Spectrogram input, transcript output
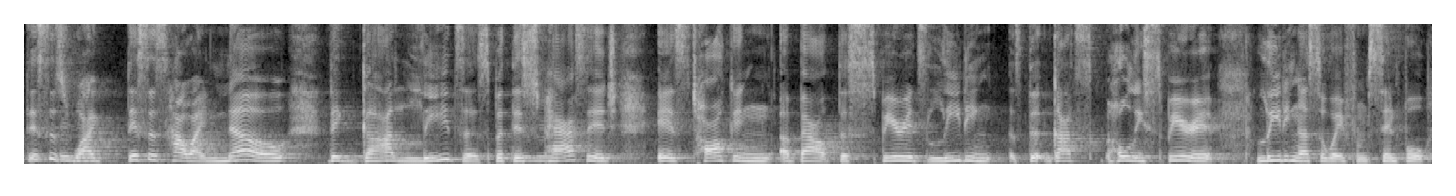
this is why mm-hmm. this is how I know that God leads us. But this mm-hmm. passage is talking about the Spirit's leading the, God's Holy Spirit leading us away from sinful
